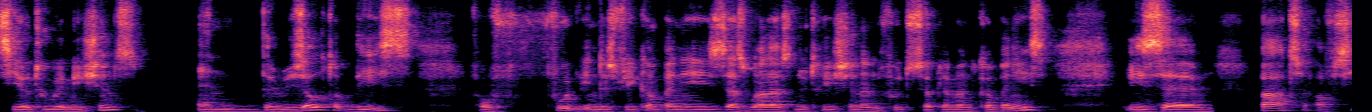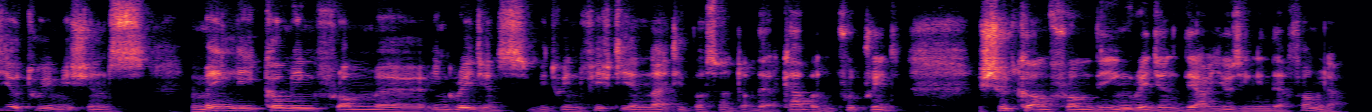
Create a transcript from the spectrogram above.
CO2 emissions. And the result of this for food industry companies as well as nutrition and food supplement companies is um, part of CO2 emissions mainly coming from uh, ingredients between 50 and 90% of their carbon footprint should come from the ingredient they are using in their formula.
